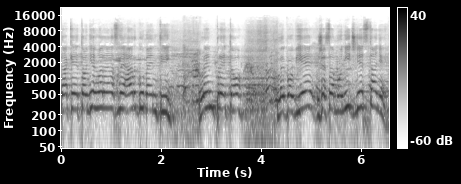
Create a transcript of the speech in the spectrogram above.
takéto nehorázne argumenty len preto, lebo vie, že sa mu nič nestane.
